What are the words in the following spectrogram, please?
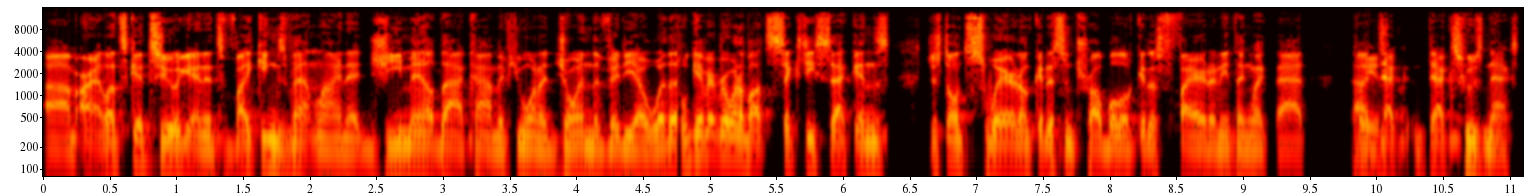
um, all right, let's get to again, it's Vikings vent line at gmail.com if you want to join the video with us. We'll give everyone about 60 seconds. Just don't swear. Don't get us in trouble. Don't get us fired, anything like that. Uh, Dex, Dex, who's next?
